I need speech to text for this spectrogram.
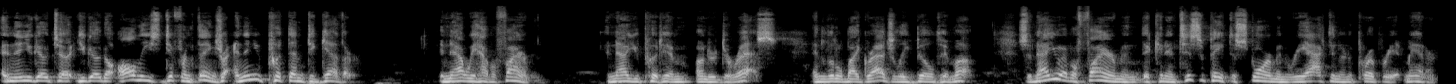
And then you go to, you go to all these different things, right? And then you put them together. And now we have a fireman. And now you put him under duress and little by gradually build him up. So now you have a fireman that can anticipate the storm and react in an appropriate manner.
